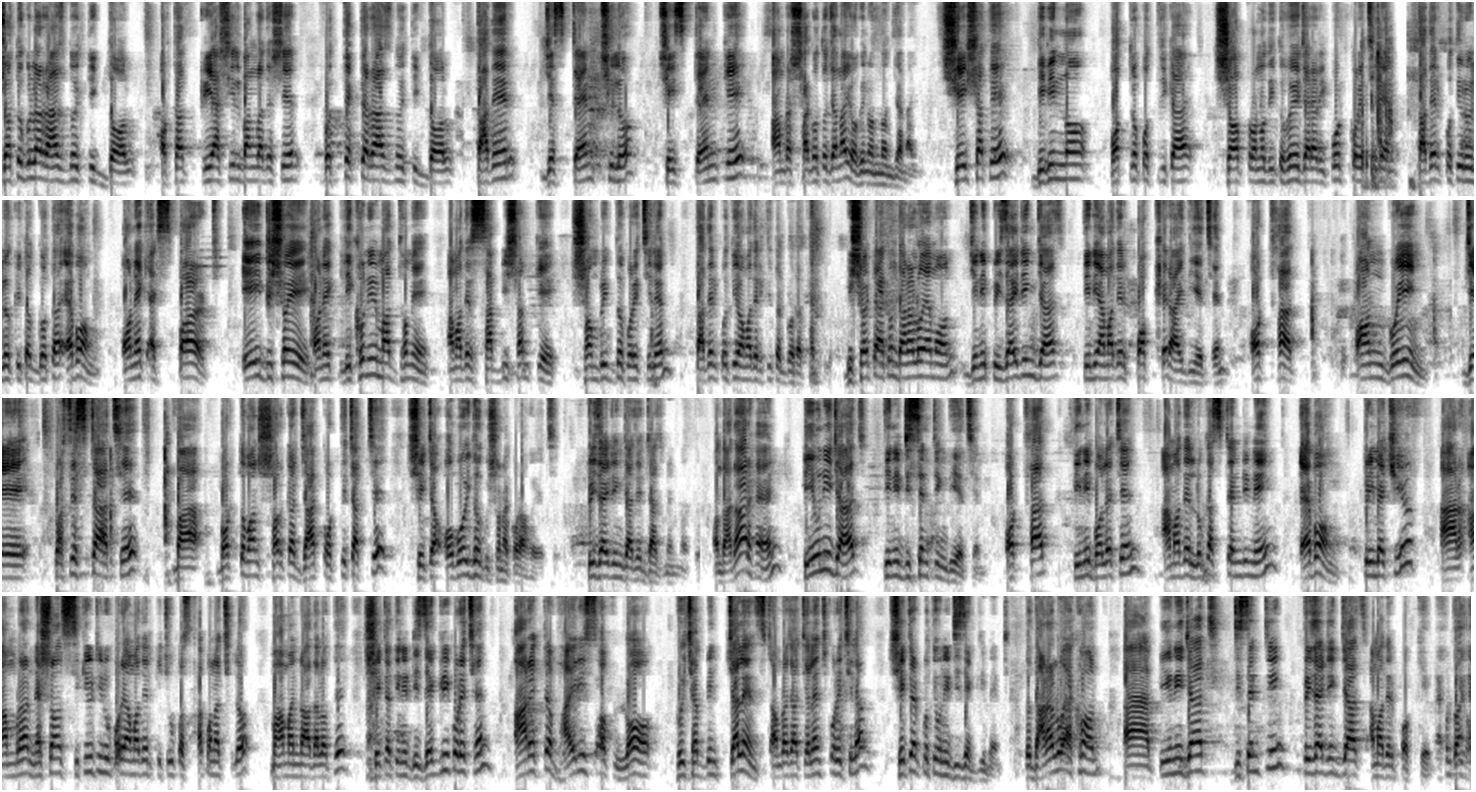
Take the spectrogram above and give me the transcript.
যতগুলা রাজনৈতিক দল, অর্থাৎ ক্রিয়াশীল বাংলাদেশের প্রত্যেকটা রাজনৈতিক দল, তাদের যে স্ট্যান্ড ছিল, সেই স্ট্যান্ডকে আমরা স্বাগত জানাই, অভিনন্দন জানাই। সেই সাথে বিভিন্ন পত্রপত্রিকায় সব প্রণোদিত হয়ে যারা রিপোর্ট করেছিলেন, তাদের প্রতি রইল কৃতজ্ঞতা এবং অনেক এক্সপার্ট এই বিষয়ে অনেক লিখনির মাধ্যমে আমাদের সাবমিশনকে সমৃদ্ধ করেছিলেন, তাদের প্রতিও আমাদের কৃতজ্ঞতা থাকবে বিষয়টা এখন দাঁড়াল এমন, যিনি প্রিজাইডিং জাজ তিনি আমাদের পক্ষে রায় দিয়েছেন। অর্থাৎ অনগোয়িং যে প্রসেসটা আছে বা বর্তমান সরকার যা করতে চাচ্ছে, সেটা অবৈধ ঘোষণা করা হয়েছে প্রিজাইডিং জাজের জাজমেন্ট মতো। On the other hand puisne জাজ তিনি ডিসেন্টিং দিয়েছেন। অর্থাৎ তিনি বলেছেন আমাদের লোকাল স্ট্যান্ডি নেই এবং প্রিম্যাচিওর আর আমরা ন্যাশনাল সিকিউরিটির উপরে আমাদের কিছু উপস্থাপনা ছিল মহামান্য আদালতে সেটা তিনি ডিসএগ্রি করেছেন। আর একটা vires of law which have been challenged আমরা যা চ্যালেঞ্জ করেছিলাম সেটার প্রতি উনি ডিসএগ্রিমেন্ট তো দাঁড়াল এখন পিউনি জাজ ডিসেন্টিং প্রিজাইডিং জাজ আমাদের পক্ষে।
